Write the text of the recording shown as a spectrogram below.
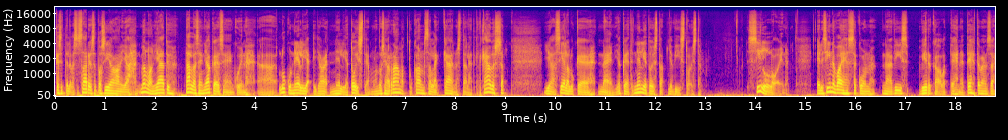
käsittelevässä sarjassa tosiaan, ja me ollaan jääty tällaiseen jakeeseen kuin ää, luku 4 ja 14. Ja mulla on tosiaan raamattu kansalle käännös tällä hetkellä käytössä, ja siellä lukee näin, jakeet 14 ja 15. Silloin, eli siinä vaiheessa, kun nämä viisi virkaa ovat tehneet tehtävänsä,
